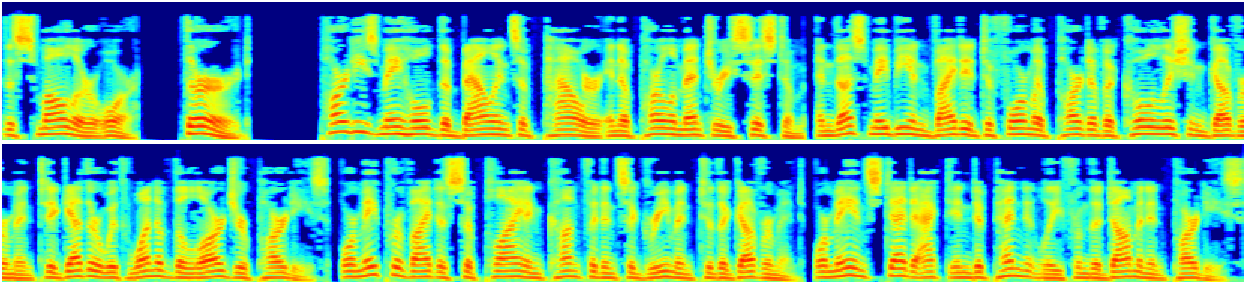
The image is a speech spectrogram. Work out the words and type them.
The smaller or third Parties may hold the balance of power in a parliamentary system, and thus may be invited to form a part of a coalition government together with one of the larger parties, or may provide a supply and confidence agreement to the government, or may instead act independently from the dominant parties.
